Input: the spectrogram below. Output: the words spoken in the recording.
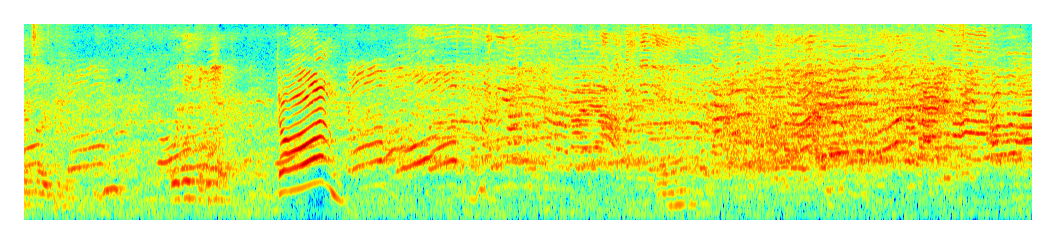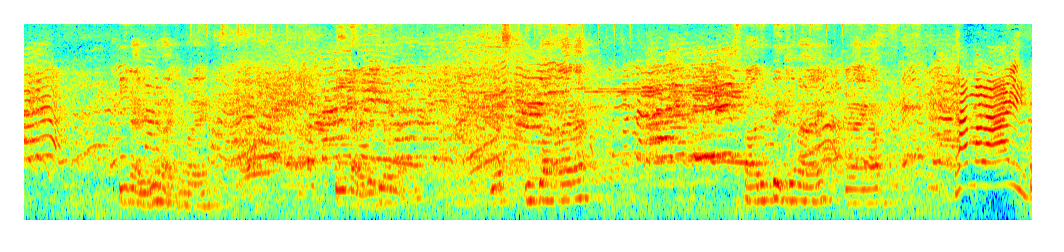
ในใจเธอโอ้ยโอ้ยขอโทษจงอะไรนะฮะปีไหนไปเที่ยวไหนใช่ไหมปีไหนไปเที่ยวไหน yes หยุดก่อนอะไรนะ Star Olympic ใช่ไหมยังไงครับ ทำอะไร ไป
